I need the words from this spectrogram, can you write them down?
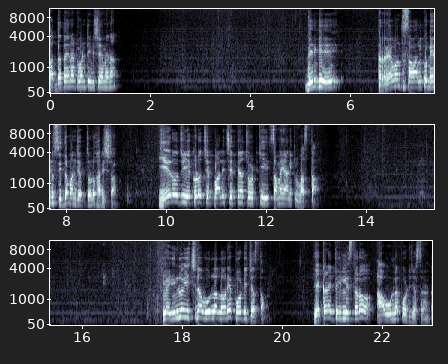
పద్ధతైనటువంటి విషయమేనా? దీనికి రేవంత్ సవాల్కు నేను సిద్ధం అని చెప్తుండు హరీష్ రావు. ఏ రోజు ఎక్కడో చెప్పాలి చెప్పిన చోటికి సమయానికి వస్తా. ఇక ఇండ్లు ఇచ్చిన ఊర్లలోనే పోటీ చేస్తాం. ఎక్కడైతే ఇల్లు ఇస్తారో ఆ ఊళ్ళో పోటీ చేస్తారంట.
